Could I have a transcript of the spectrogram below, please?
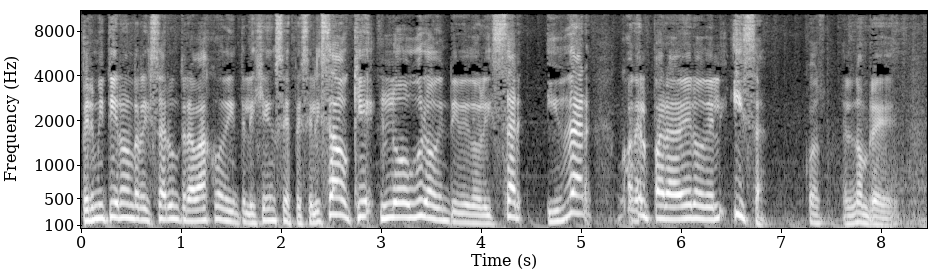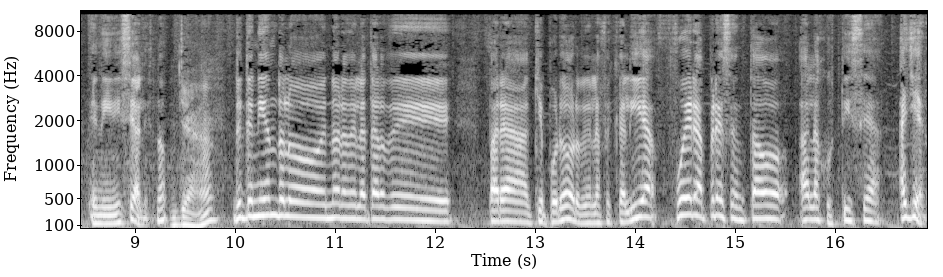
permitieron realizar un trabajo de inteligencia especializado que logró individualizar y dar con el paradero del ISA, con el nombre en iniciales, ¿no? Ya. Deteniéndolo en horas de la tarde para que por orden de la Fiscalía fuera presentado a la justicia ayer.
